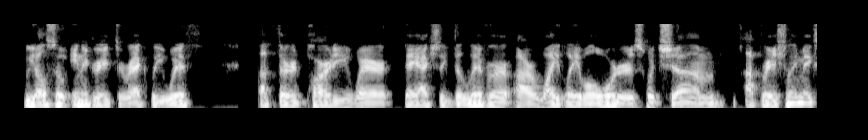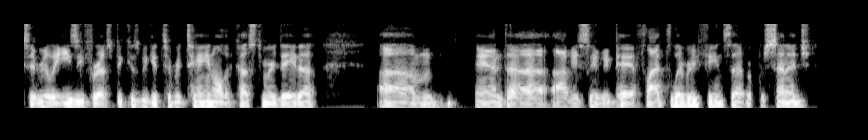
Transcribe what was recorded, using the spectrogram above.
We also integrate directly with a third party where they actually deliver our white label orders, which um, operationally makes it really easy for us because we get to retain all the customer data um, and uh, obviously, we pay a flat delivery fee instead of a percentage.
